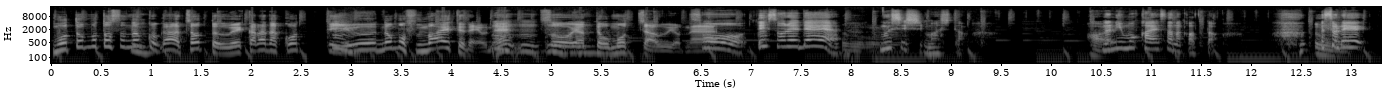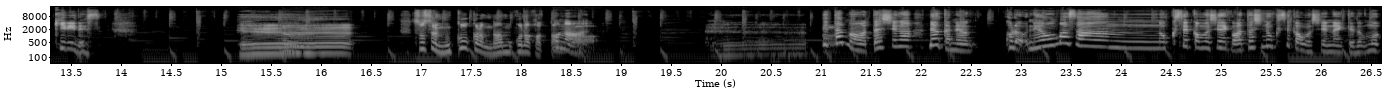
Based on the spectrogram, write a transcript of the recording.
もともとその子がちょっと上からな子っていうのも踏まえてだよね、うんうんうんうんそうやって思っちゃうよね。そう。でそれでうん。無視しました、はい。何も返さなかった、うん。それきりです。へえ、そしたら向こうからも何も来なかったんだ。で多分私がなんかねこれねおばさんの癖かもしれないけど私の癖かもしれないけども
